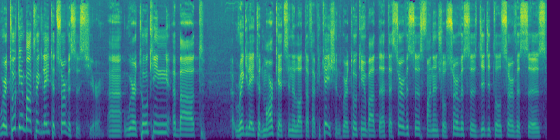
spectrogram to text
we're talking about regulated services here. Uh, we're talking about regulated markets in a lot of applications. We're talking about data services, financial services, digital services,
